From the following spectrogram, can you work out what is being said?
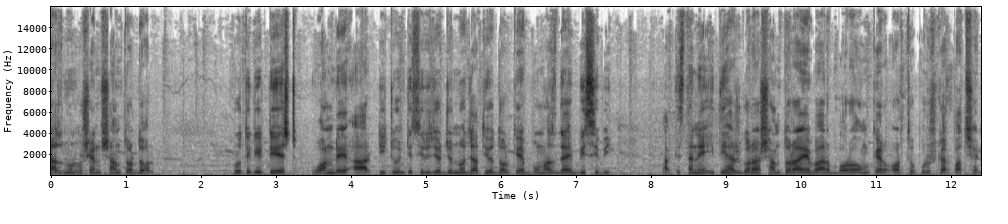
নাজমুল হোসেন শান্তর দল। প্রতিটি টেস্ট, ওয়ানডে আর টি টোয়েন্টি সিরিজের জন্য জাতীয় দলকে বোনাস দেয় বিসিবি। পাকিস্তানে ইতিহাস গড়া শান্তরা এবার বড় অঙ্কের অর্থ পুরস্কার পাচ্ছেন।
